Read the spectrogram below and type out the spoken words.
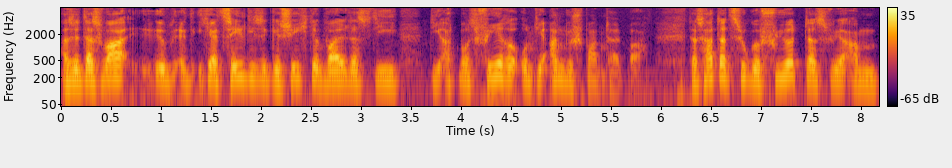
Also das war, ich erzähle diese Geschichte, weil das die, die Atmosphäre und die Angespanntheit macht. Das hat dazu geführt, dass wir am,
